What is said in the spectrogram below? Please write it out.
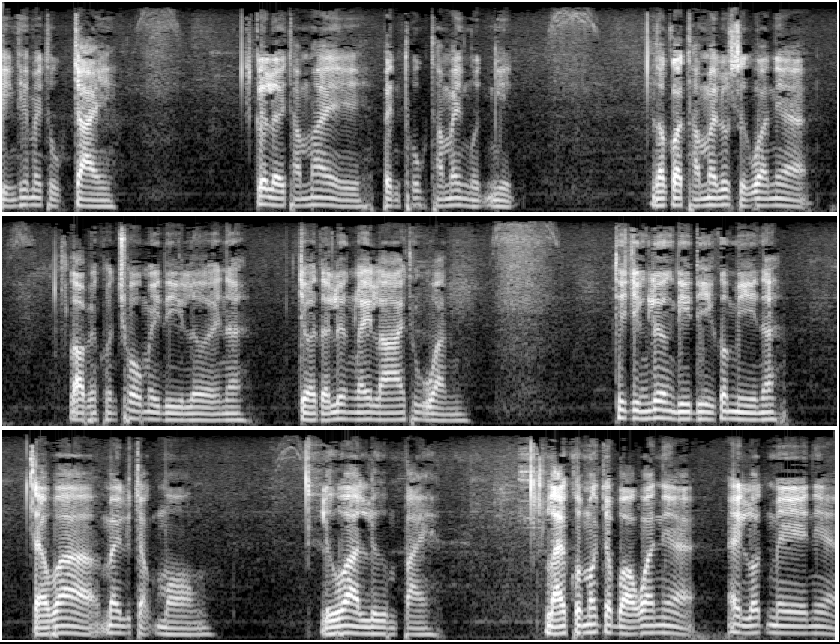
สิ่งที่ไม่ถูกใจ ก็เลยทำให้เป็นทุกข์ทำให้หงุดหงิด แล้วก็ทำให้รู้สึกว่าเนี่ย เราเป็นคนโชคไม่ดีเลยนะเจอแต่เรื่องร้ายๆทุกวัน ที่จริงเรื่องดี ๆ ก็มีนะ แต่ว่าไม่รู้จักมอง หรือว่าลืมไป หลายคนมักจะบอกว่าเนี่ยไอ้รถเมย์เนี่ย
